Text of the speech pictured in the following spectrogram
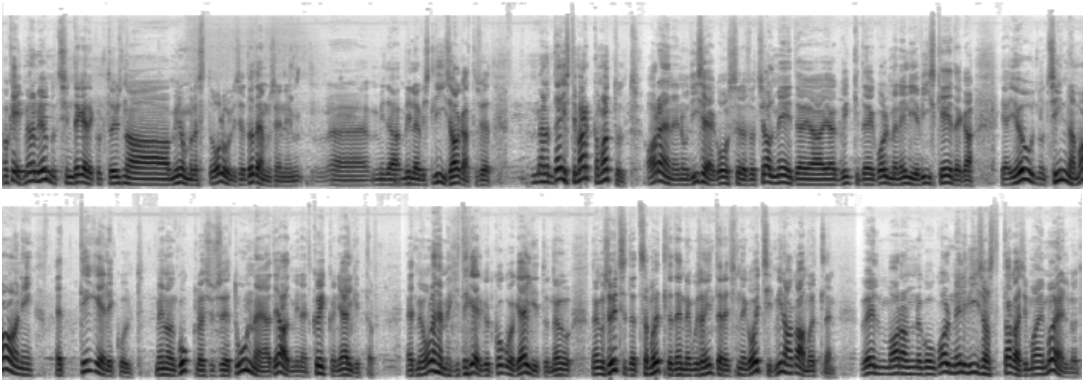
okei okay,, me oleme jõudnud siin tegelikult üsna minu meelest olulise tõdemuseni Äh, mida, mille vist Liis algatas, et me oleme täiesti märkamatult arenenud ise koos selle sotsiaalmeedia ja, ja kõikide kolme, neli ja 5G-dega ja jõudnud sinnamaani, et tegelikult meil on kuklas ju see tunne ja teadmine, et kõik on jälgitav. Et me olemegi tegelikult kogu aeg jälgitud, nagu, nagu sa ütlesid, et sa mõtled enne, kui sa internetist midagi otsid, mina ka mõtlen veel ma arvan nagu kolm-neli-viis aastat tagasi ma ei mõelnud,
